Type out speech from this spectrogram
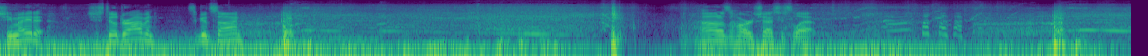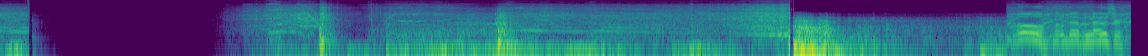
She made it. She's still driving. It's a good sign. Oh, that was a hard chassis slap. oh, a little bit of a noser.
